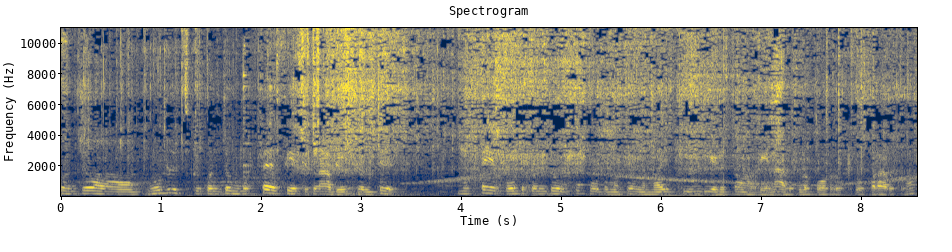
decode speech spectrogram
கொஞ்சம் நூடுல்ஸ்க்கு கொஞ்சம் முட்டை சேர்த்துக்கலாம் அப்படின்னு சொல்லிட்டு முட்டையை போட்டு கொஞ்சம் உப்பு போட்டு மட்டும் இந்த மாதிரி கிண்டி எடுத்தோம் அப்படின்னா அதுக்குள்ளே போடுறது சூப்பராக இருக்கும்.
